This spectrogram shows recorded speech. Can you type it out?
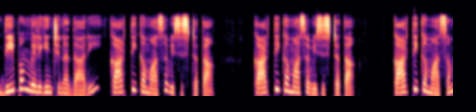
దీపం వెలిగించిన దారి కార్తీకమాస విశిష్టత. కార్తీకమాస విశిష్టత. కార్తీకమాసం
